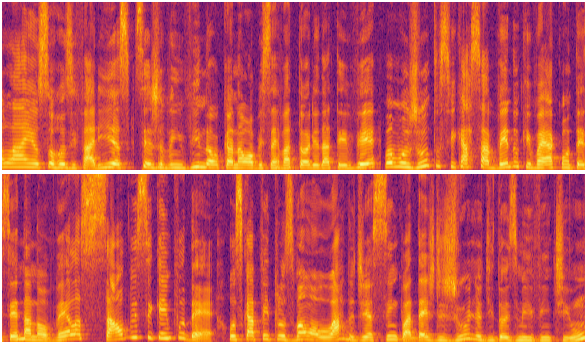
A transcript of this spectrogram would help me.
Olá, eu sou Rosi Farias. Seja bem-vindo ao canal Observatório da TV. Vamos juntos ficar sabendo o que vai acontecer na novela Salve-se Quem Puder. Os capítulos vão ao ar do dia 5 a 10 de julho de 2021.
